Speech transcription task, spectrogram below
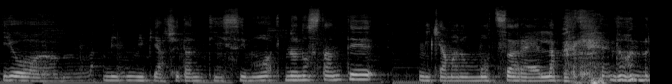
io mi, mi piace tantissimo, nonostante mi chiamano mozzarella perché non,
